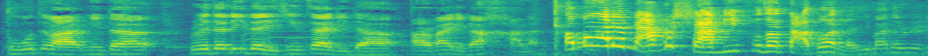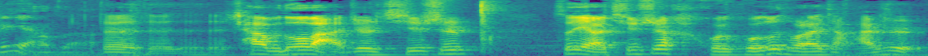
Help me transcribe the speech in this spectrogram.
读对吧？你的 raid leader 已经在你的耳麦里面喊了，他妈的哪个傻逼负责打断的？一般都是这个样子。对对对对，差不多吧。就是其实，所以啊，其实回回过头来讲，还是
